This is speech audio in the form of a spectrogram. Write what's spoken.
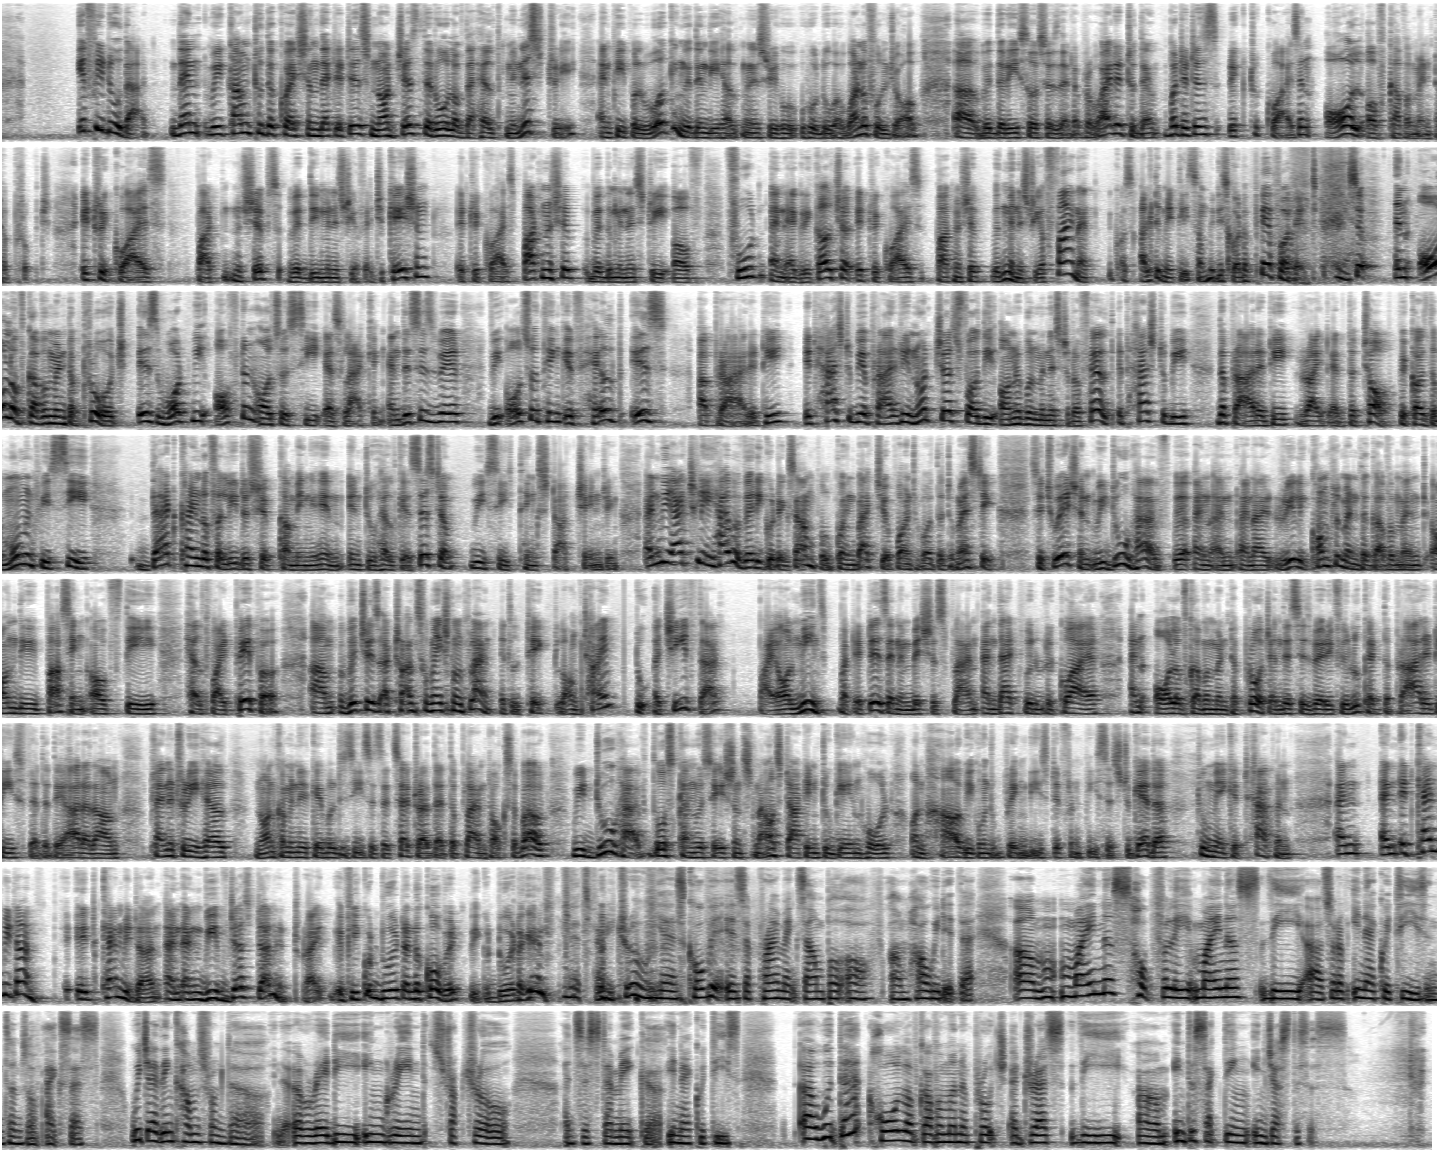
If we do that, then we come to the question that it is not just the role of the health ministry and people working within the health ministry who, who do a wonderful job uh, with the resources that are provided to them, but it is it requires an all of government approach. It requires partnerships with the Ministry of Education. It requires partnership with the Ministry of Food and Agriculture. It requires partnership with Ministry of Finance because ultimately somebody's got to pay for it. Yeah. So an all of government approach is what we often also see as lacking. And this is where we also think if health is a priority, it has to be a priority not just for the Honorable Minister of Health, it has to be the priority right at the top. Because the moment we see that kind of a leadership coming in into healthcare system, we see things start changing. And we actually have a very good example. Going back to your point about the domestic situation, we do have, uh, and, and, and I really compliment the government on the passing of the health white paper, um, which is a transformational plan. It'll take long time to achieve that, by all means, but it is an ambitious plan, and that will require an all of government approach. And this is where, if you look at the priorities, whether they are around planetary health, non communicable diseases, etc., that the plan talks about, we do have those conversations now starting to gain hold on how we're going to bring these different pieces together to make it happen. And, and it can be done it can be done and and we've just done it right? If we could do it under covid we could do it again. That's very true yes. Covid is a prime example of um, how we did that. Um, minus hopefully minus the uh, sort of inequities in terms of access which i think comes from the already ingrained structural and systemic uh, inequities. Uh, would that whole of government approach address the um, intersecting injustices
